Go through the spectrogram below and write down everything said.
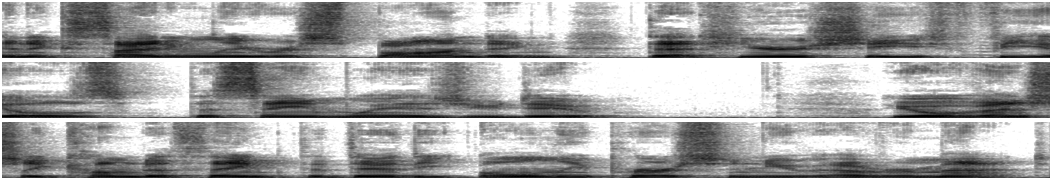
and excitingly responding that he or she feels the same way as you do. You will eventually come to think that they're the only person you've ever met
